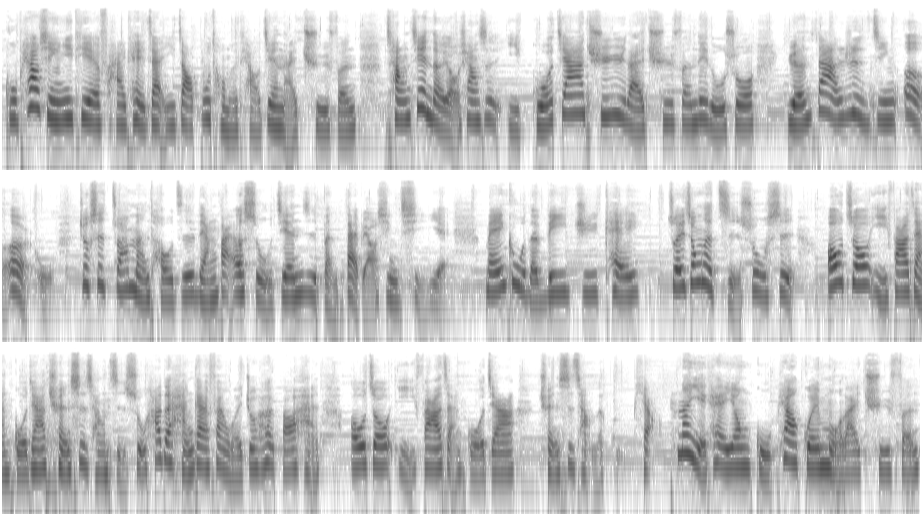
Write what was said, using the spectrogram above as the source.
股票型 ETF 还可以再依照不同的条件来区分，常见的有像是以国家区域来区分，例如说元大日经二二五就是专门投资两百二十五间日本代表性企业，美股的 VGK 追踪的指数是。欧洲已发展国家全市场指数，它的涵盖范围就会包含欧洲已发展国家全市场的股票。那也可以用股票规模来区分，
